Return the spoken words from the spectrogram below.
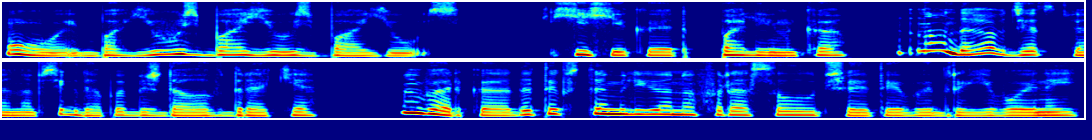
«Ой, боюсь, боюсь, боюсь. — хихикает Полинка. Ну да, в детстве она всегда побеждала в драке. «Варька, да ты в сто миллионов раз лучше этой выдры егойной.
